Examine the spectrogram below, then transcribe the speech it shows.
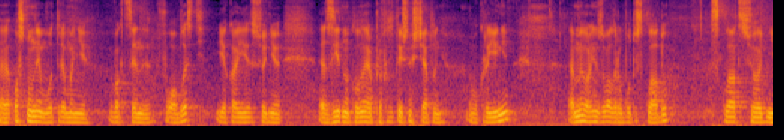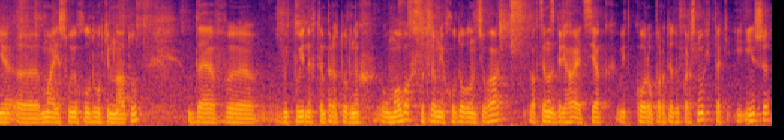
е, основним в отриманні вакцини в область, яка є сьогодні згідно календаря профілактичних щеплень в Україні. Ми організували роботу складу. Склад сьогодні має свою холодову кімнату, де в е, відповідних температурних умовах з дотримання холодового ланцюга вакцина зберігається як від кору паротиту краснухи, так і інше.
